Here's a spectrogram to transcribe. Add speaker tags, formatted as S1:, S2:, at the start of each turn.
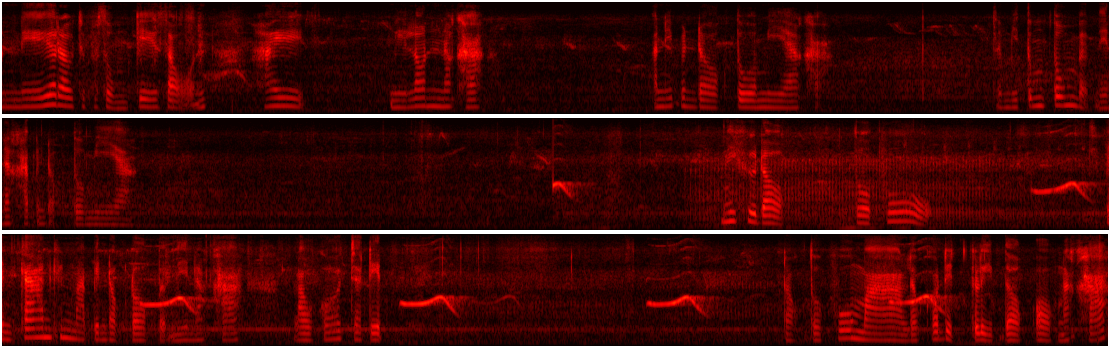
S1: วันนี้เราจะผสมเกสรให้เมลอนนะคะ อันนี้เป็นดอกตัวเมียค่ะ จะมีตุ้มๆแบบนี้นะคะ เป็นดอกตัวเมีย นี่คือดอกตัวผู้จะเป็นก้านขึ้นมาเป็นดอกๆแบบนี้นะคะ เราก็จะเด็ด ดอก ตัวผู้มาแล้วก็เด็ดกลีบดอกออกนะคะ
